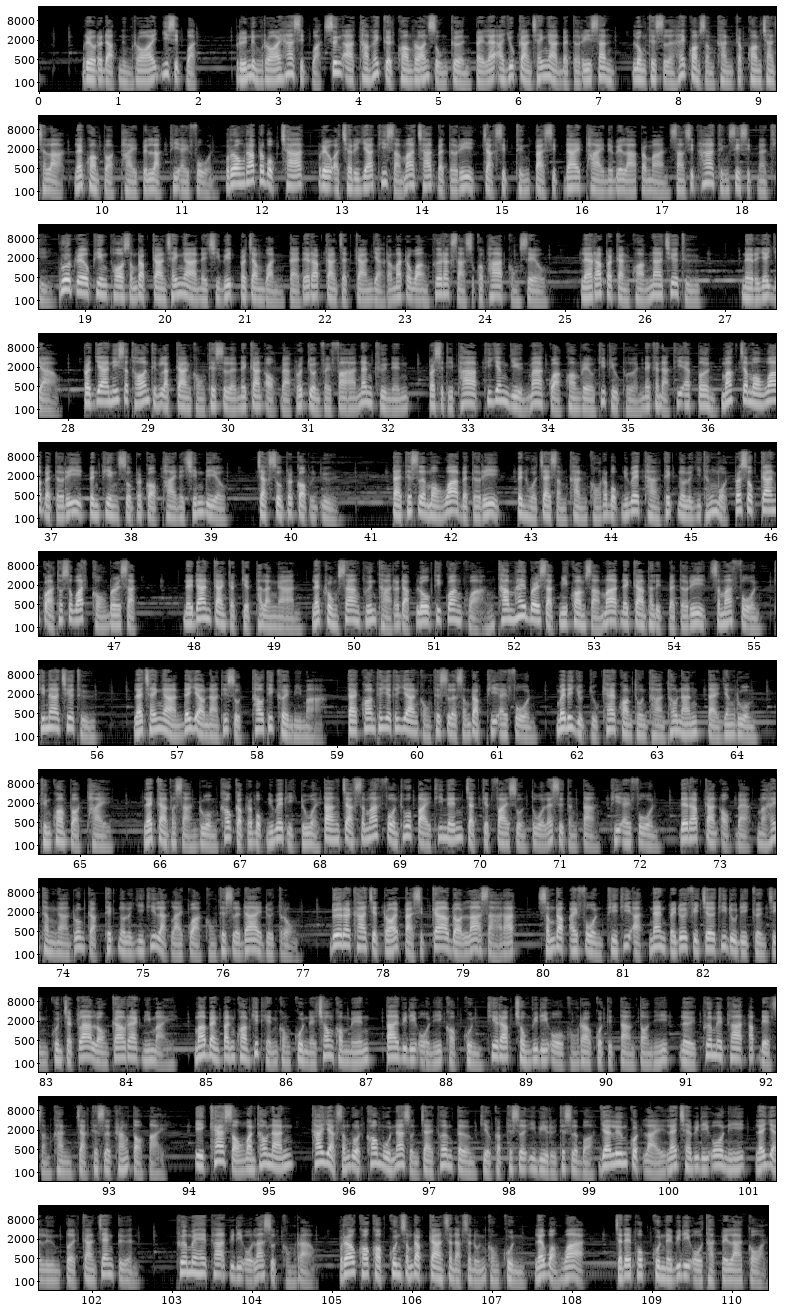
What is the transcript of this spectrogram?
เร็วระดับ 120 วัตต์ หรือ 150 วัตต์ ซึ่งอาจทำให้เกิดความร้อนสูงเกินไปและอายุการใช้งานแบตเตอรี่สั้น ลงเทสลาให้ความสำคัญกับความชาญฉลาด และความปลอดภัยเป็นหลักที่ iPhone รองรับระบบชาร์จ เร็วอัจฉริยะที่สามารถชาร์จแบตเตอรี่จาก 10ถึง80 ได้ภายในเวลาประมาณ 35ถึง40 นาที รวดเร็วเพียงพอสำหรับการใช้งานในชีวิตประจำวัน แต่ได้รับการจัดการอย่างระมัดระวังเพื่อรักษาสุขภาพของเซลล์ และรับประกันความน่าเชื่อถือ ในระยะยาว รัชญานี้สะท้อนถึงหลักการของเทสลาในการออกแบบรถยนต์ไฟฟ้านั่นคือเน้น ประสิทธิภาพที่ยั่งยืนมากกว่าความเร็วที่ผิวเผินในขณะที่ Apple มักจะมองว่าแบตเตอรี่เป็นเพียงส่วนประกอบภายในชิ้นเดียว จากส่วนประกอบอื่น ๆ แต่เทสลามองว่าแบตเตอรี่เป็นหัวใจสำคัญของระบบนิเวศทางเทคโนโลยีทั้งหมดประสบการณ์กว่าทศวรรษของบริษัท ในด้านการกักเก็บพลังงาน และโครงสร้างพื้นฐานระดับโลกที่กว้างขวางทำให้บริษัทมีความสามารถในการผลิตแบตเตอรี่สมาร์ทโฟนที่น่าเชื่อถือ และใช้งานได้ยาวนานที่สุดเท่าที่เคยมีมา แต่ความทะเยอทะยานของเทสลาสำหรับ P iPhone ไม่ได้หยุดอยู่แค่ความทนทานเท่านั้น แต่ยังรวมถึงความปลอดภัย และการประสานรวมเข้ากับระบบนิเวศอีกด้วย ต่างจากสมาร์ทโฟนทั่วไปที่เน้นจัดเก็บไฟล์ส่วนตัวและสื่อต่างๆ P iPhone ได้รับการออกแบบมาให้ทำงานร่วมกับเทคโนโลยีที่หลากหลายกว่าของเทสลาได้โดยตรง ด้วยราคา 789 ดอลลาร์สหรัฐสำหรับ iPhone P ที่อัดแน่นไปด้วยฟีเจอร์ที่ดูดีเกินจริง คุณจะกล้าลองก้าวแรกนี้ไหม มาแบ่งปันความคิดเห็นของคุณในช่องคอมเมนต์ใต้วิดีโอนี้ขอบคุณที่รับชมวิดีโอของเรากดติดตามตอนนี้เลยเพื่อไม่พลาดอัปเดตสำคัญจากเทสลาครั้งต่อไป อีกแค่ 2 วันเท่านั้น ถ้าอยากสำรวจข้อมูลน่าสนใจเพิ่มเติมเกี่ยวกับ Tesla EV หรือ Tesla Bot อย่าลืมกดไลค์และแชร์วิดีโอนี้ และอย่าลืมเปิดการแจ้งเตือน เพื่อไม่ให้พลาดวิดีโอล่าสุดของเรา เราขอขอบคุณสำหรับการสนับสนุนของคุณ และหวังว่าจะได้พบคุณในวิดีโอถัดไปลาก่อน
